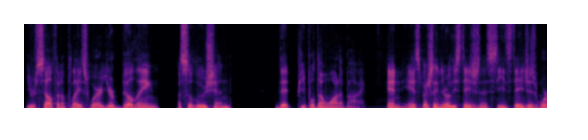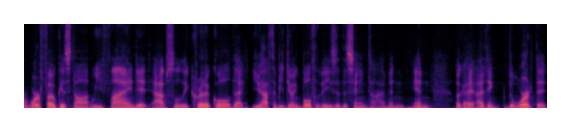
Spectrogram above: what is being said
yourself in a place where you're building a solution that people don't want to buy. And especially in the early stages and the seed stages where we're focused on, we find it absolutely critical that you have to be doing both of these at the same time. And and look, I, I think the work that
